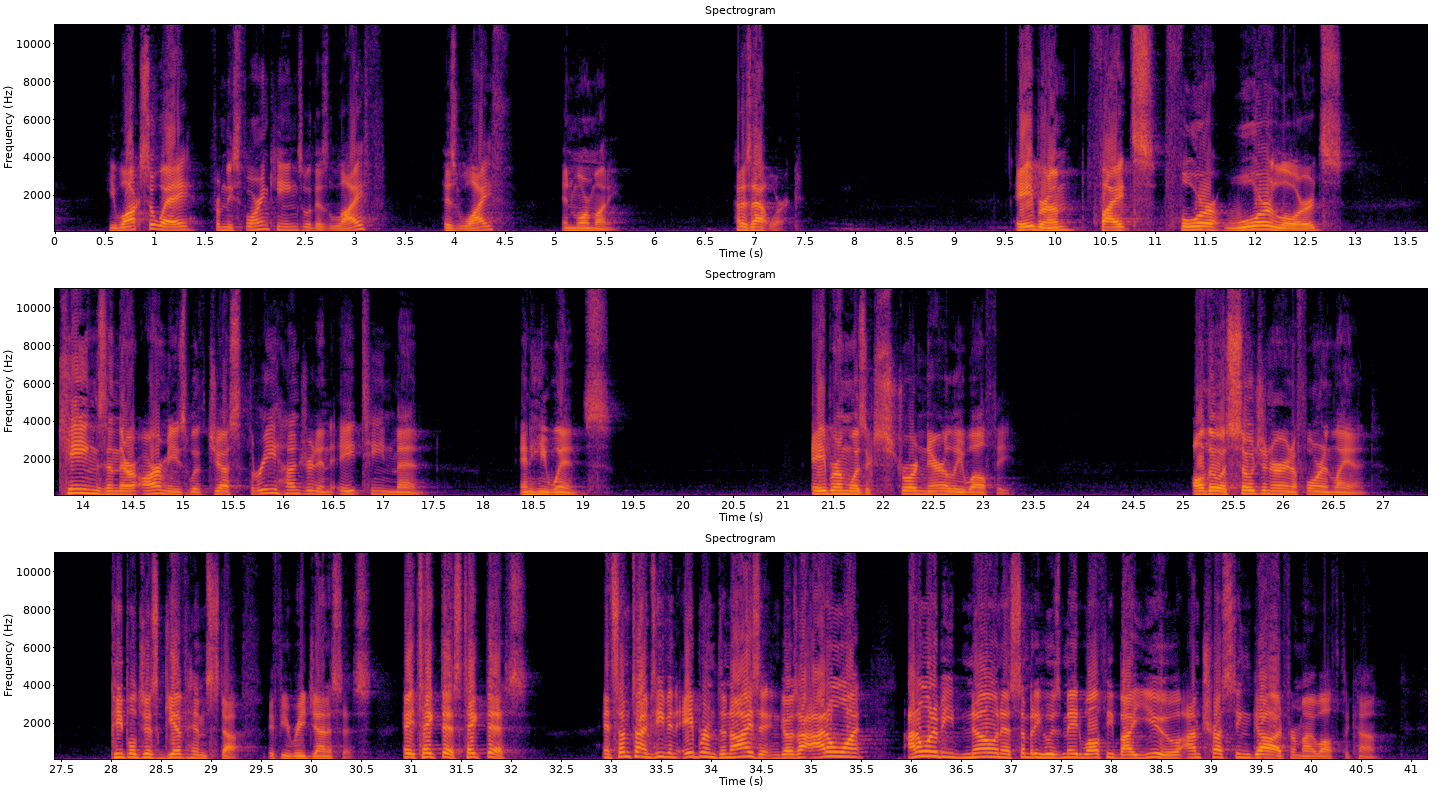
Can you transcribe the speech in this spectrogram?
he walks away from these foreign kings with his life, his wife, and more money. How does that work? Abram fights four warlords, kings and their armies, with just 318 men, and he wins. Abram was extraordinarily wealthy, although a sojourner in a foreign land. People just give him stuff if you read Genesis. Hey, take this, take this. And sometimes even Abram denies it and goes, I don't want, I don't want to be known as somebody who is made wealthy by you. I'm trusting God for my wealth to come.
